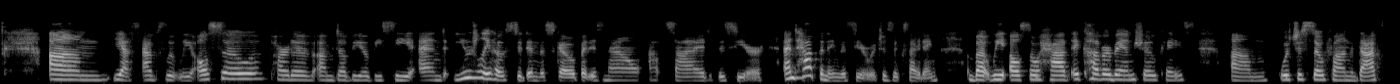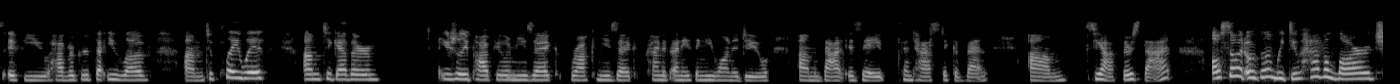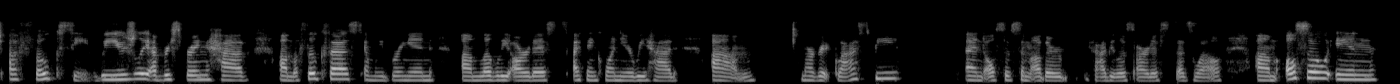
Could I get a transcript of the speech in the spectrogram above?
Um, yes, absolutely. Also part of um, WOBC and usually hosted in the SCO, but is now outside this year and happening this year, which is exciting. But we also have a cover band showcase, um, which is so fun. That's if you have a group that you love um, to play with um, together usually popular music, rock music, kind of anything you want to do. Um, that is a fantastic event. Um, so yeah, there's that. Also at Oberlin, we do have a large uh, folk scene. We usually every spring have um, a folk fest and we bring in um, lovely artists. I think one year we had um, Margaret Glaspy and also some other fabulous artists as well. Um, also in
